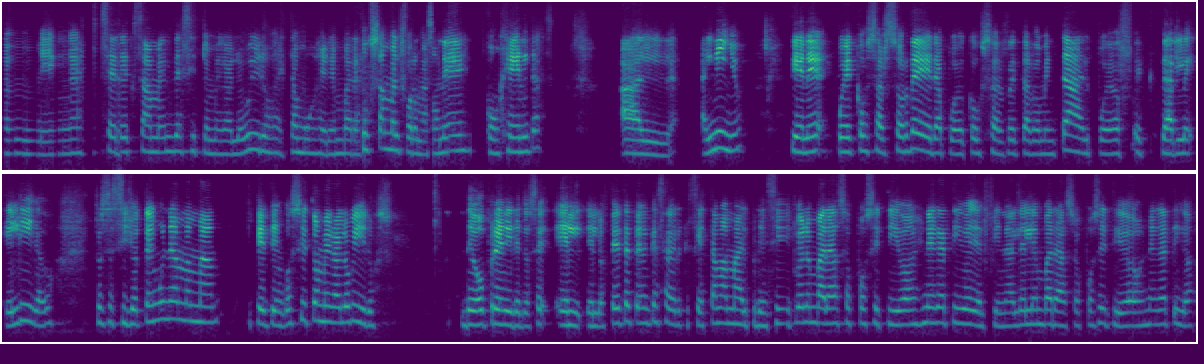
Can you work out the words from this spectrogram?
también hacer examen de citomegalovirus a esta mujer embarazada. Usa malformaciones congénitas al, al niño tiene, puede causar sordera, puede causar retardo mental, puede afectarle el hígado. Entonces, si yo tengo una mamá que tengo citomegalovirus, debo prevenir. Entonces, el, el obstetra tiene que saber que si esta mamá al principio del embarazo es positiva o es negativa y al final del embarazo es positiva o es negativa,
